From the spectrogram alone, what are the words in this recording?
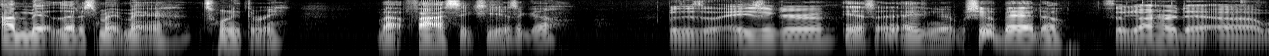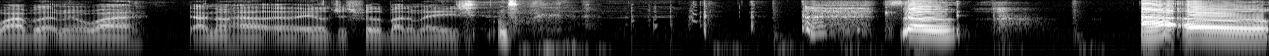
I met Let Us Make Man, 23 about five, six years ago. But this is an Asian girl. So that Asian girl, but she was bad though. So y'all heard that uh, why black men why? I know how uh, Eldridge feel about them Asians. So I uh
